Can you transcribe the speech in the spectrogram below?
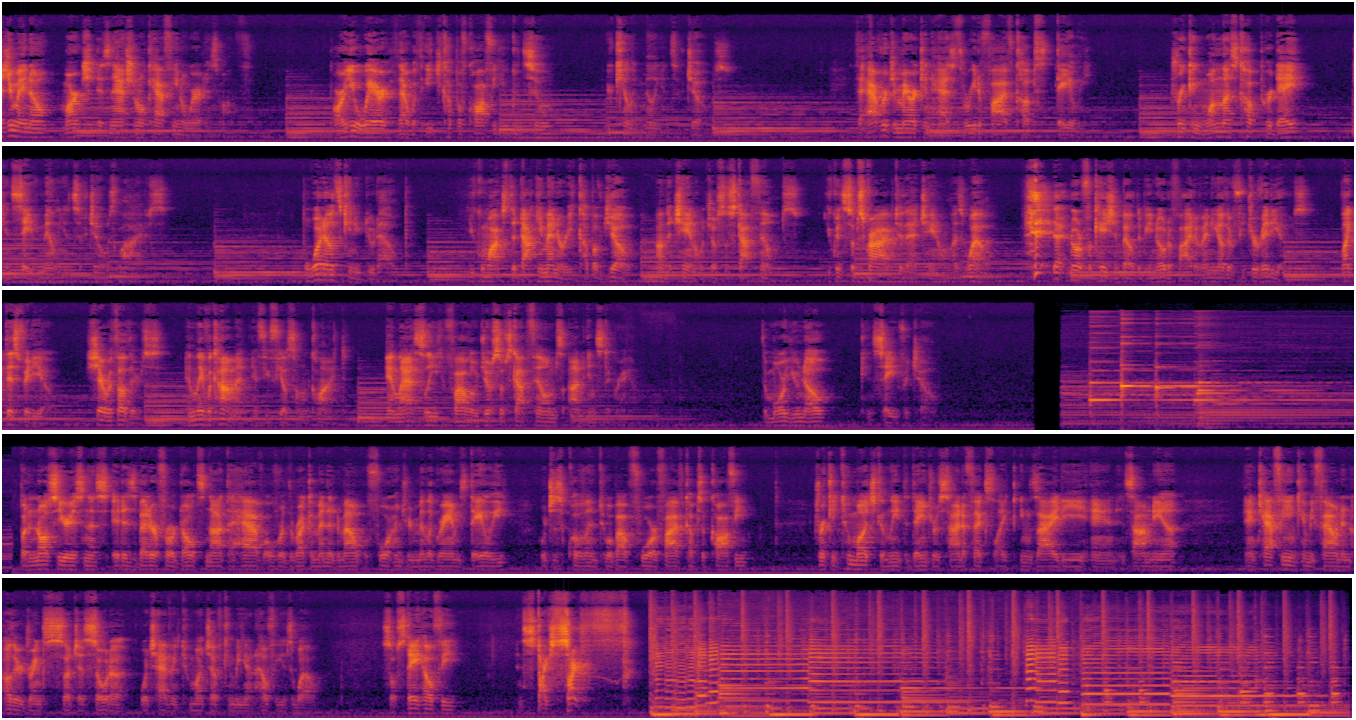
As you may know, March is National Caffeine Awareness Month. Are you aware that with each cup of coffee you consume, you're killing millions of Joes? The average American has three to five cups daily. Drinking one less cup per day can save millions of Joes' lives. But what else can you do to help? You can watch the documentary Cup of Joe on the channel Joseph Scott Films. You can subscribe to that channel as well. Hit that notification bell to be notified of any other future videos. Like this video, share with others, and leave a comment if you feel so inclined. And lastly, follow Joseph Scott Films on Instagram. The more you know can save a Joe. But in all seriousness, it is better for adults not to have over the recommended amount of 400 milligrams daily, which is equivalent to about 4 or 5 cups of coffee. Drinking too much can lead to dangerous side effects like anxiety and insomnia, and caffeine can be found in other drinks such as soda, which having too much of can be unhealthy as well. So stay healthy and stay safe!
